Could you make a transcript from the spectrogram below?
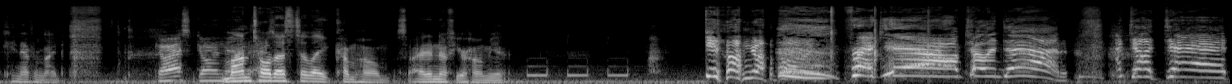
Okay, never mind. Go ask. Go in there Mom told ask. us to like come home, so I didn't know if you're home yet. Get hung up. on. Frick yeah! I'm telling Dad! I tell Dad.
